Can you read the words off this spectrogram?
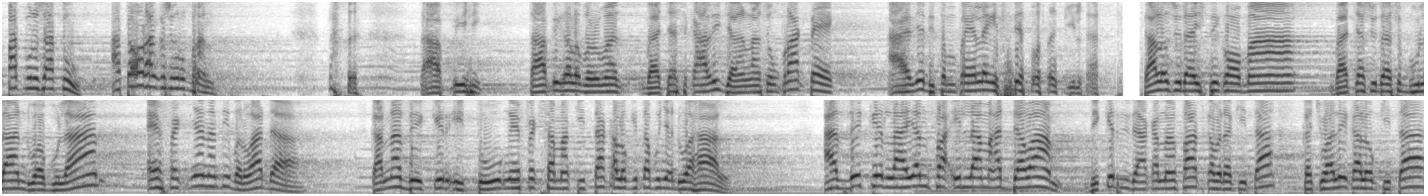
41 atau orang kesurupan tapi tapi kalau baru mas baca sekali jangan langsung praktek. Akhirnya ditempeleng itu yang orang gila. Kalau sudah istiqomah baca sudah sebulan dua bulan efeknya nanti baru ada. Karena zikir itu ngefek sama kita kalau kita punya dua hal. Adzikir layan fa illa ma'ad dawam. Zikir tidak akan manfaat kepada kita kecuali kalau kita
